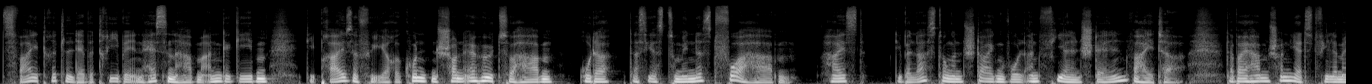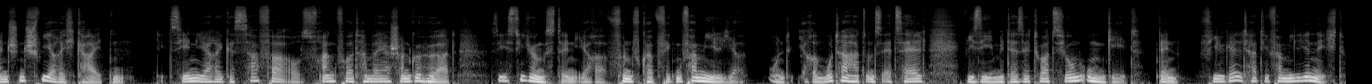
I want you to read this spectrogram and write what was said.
Zwei Drittel der Betriebe in Hessen haben angegeben, die Preise für ihre Kunden schon erhöht zu haben oder dass sie es zumindest vorhaben. Heißt, die Belastungen steigen wohl an vielen Stellen weiter. Dabei haben schon jetzt viele Menschen Schwierigkeiten. Die zehnjährige Safa aus Frankfurt haben wir ja schon gehört. Sie ist die jüngste in ihrer fünfköpfigen Familie. Und ihre Mutter hat uns erzählt, wie sie mit der Situation umgeht. Denn viel Geld hat die Familie nicht.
